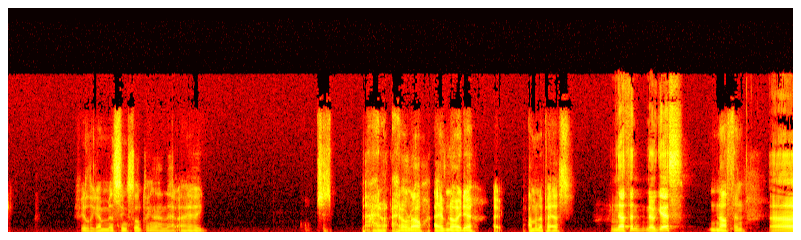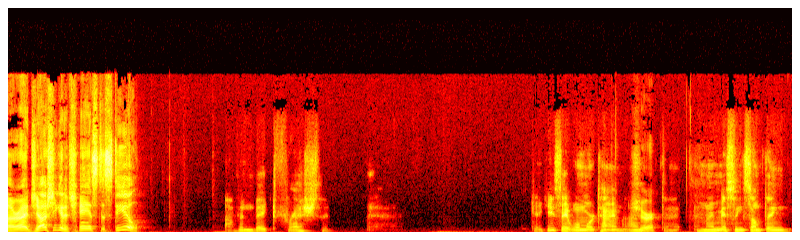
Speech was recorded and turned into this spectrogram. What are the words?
I feel like I'm missing something on that. I just I don't I don't know. I have no idea. I, I'm gonna pass. Nothing? No guess? Nothing. All right, Josh, you get a chance to steal. oven baked fresh. Okay, can you say it one more time? I'm- Sure. am I missing something?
